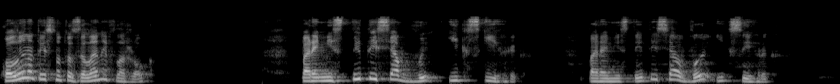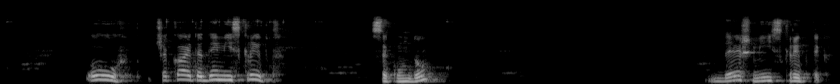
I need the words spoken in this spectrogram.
коли натиснуто зелений флажок, переміститися в XY. Переміститися в XY. Ух, чекайте, де мій скрипт? Секунду. Де ж мій скриптик?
